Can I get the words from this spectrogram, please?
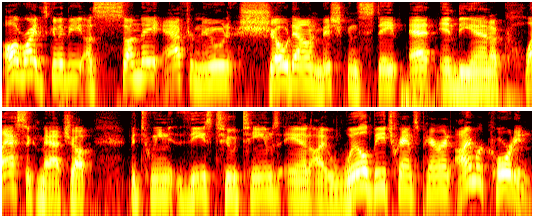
All right, it's going to be a Sunday afternoon showdown. Michigan State at Indiana. Classic matchup between these two teams. And I will be transparent. I'm recording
